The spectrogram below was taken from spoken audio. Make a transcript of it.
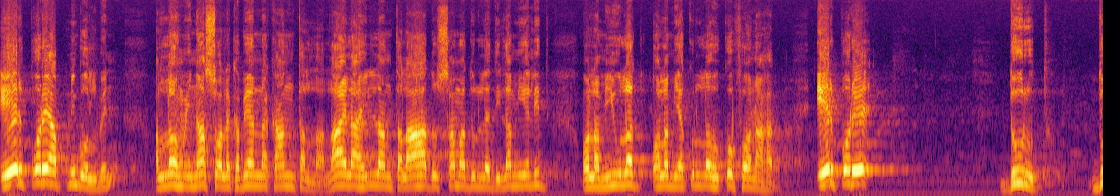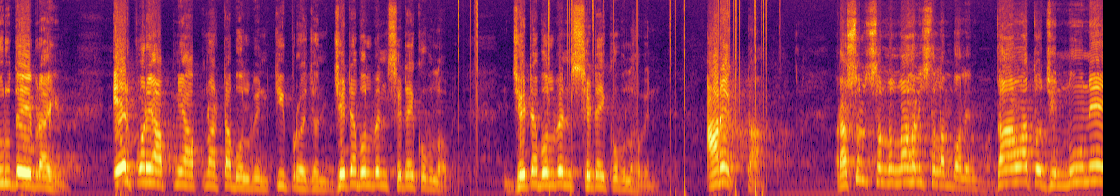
এরপরে আপনি বলবেন আল্লাহ নাসকাবিয়ান্না কান্তাল্লাহ লাইলাহ ইল্লান তালাহাদুস সামাদুল্লাহ দিলাম ইয়ালিদ ওলাম ইউলাদ ওলাম ইয়াকুল্লাহ কুফন আহাদ। এরপরে দুরুদ, দুরুদে ইব্রাহিম। এরপরে আপনি আপনারটা বলবেন, কি প্রয়োজন? যেটা বলবেন, সেটাই কবুল হবে। যেটা বলবেন সেটাই কবুল হবেন। আরেকটা, রাসুল সাল্লাহ আলি সাল্লাম বলেন, দাওয়াত যে নুনে,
